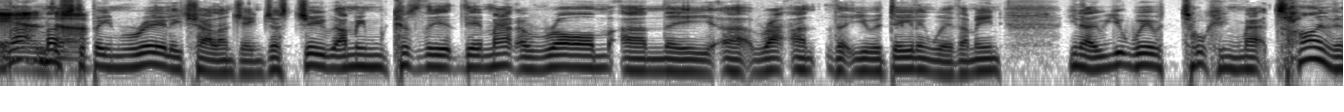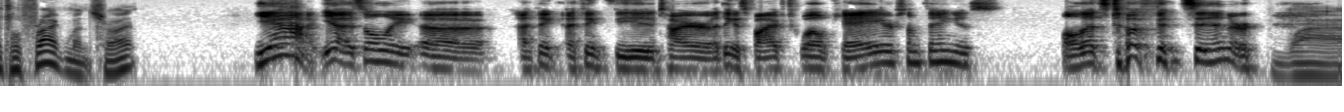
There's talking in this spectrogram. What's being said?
And, that must uh, have been really challenging. Just due, I mean, because the the amount of ROM and the uh, ra- that you were dealing with. I mean, you know, you, we were talking about tiny little fragments, right? Yeah, yeah. It's only uh, I think I think the entire I think it's five twelve k or something is all that stuff fits in, or wow,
